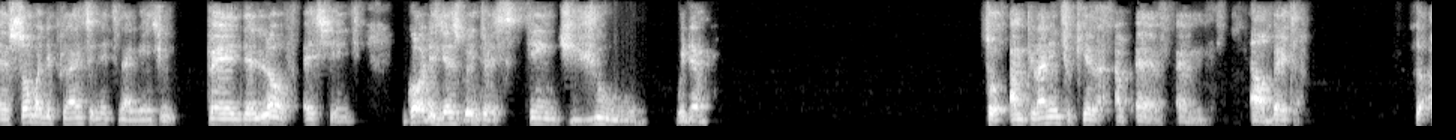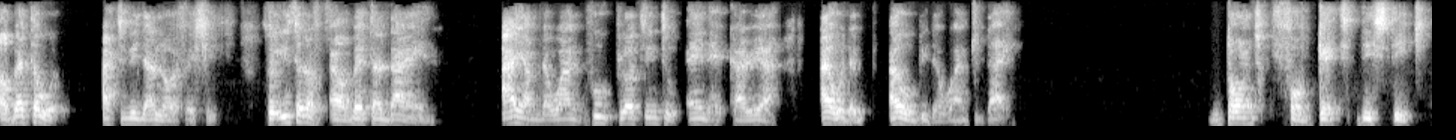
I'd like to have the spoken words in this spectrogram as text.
and somebody plans anything against you, by the law of exchange, God is just going to exchange you with them. So I'm planning to kill uh, uh, um, Alberta. So Alberta will activate that law of exchange. So instead of Alberta dying, I am the one who plotting to end her career. I would I will be the one to die. Don't forget this stage.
